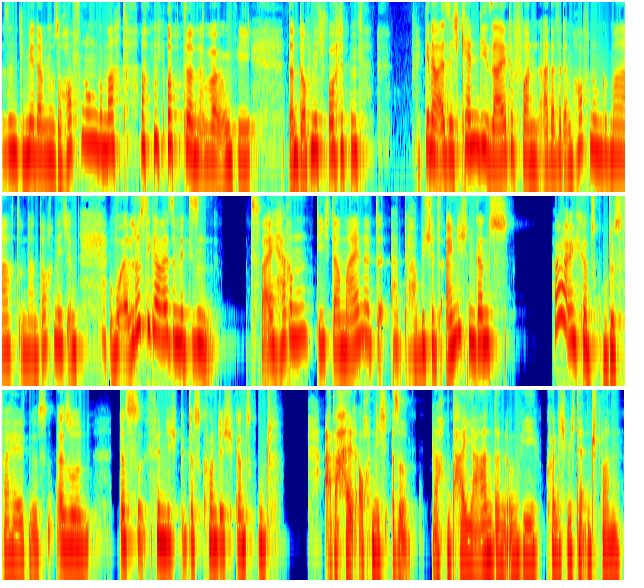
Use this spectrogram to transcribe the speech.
sind, die mir dann immer so Hoffnung gemacht haben und dann aber irgendwie dann doch nicht wollten. Genau, also ich kenne die Seite von, ah, da wird einem Hoffnung gemacht und dann doch nicht. Und wo, lustigerweise mit diesen zwei Herren, die ich da meine, habe hab ich jetzt eigentlich ein ganz, ja, eigentlich ganz gutes Verhältnis. Also das finde ich, das konnte ich ganz gut Aber halt auch nicht, also nach ein paar Jahren dann irgendwie konnte ich mich da entspannen.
